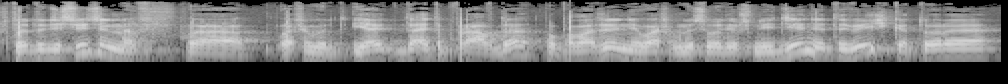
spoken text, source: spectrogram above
что это действительно, вашим, говорит, я, да, это правда, по положению вашему на сегодняшний день, это вещь, которая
